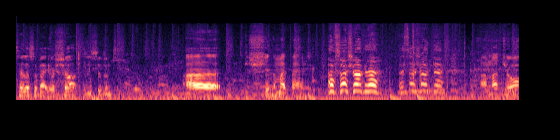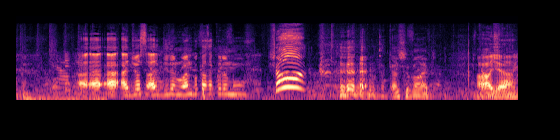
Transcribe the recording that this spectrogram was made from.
Tell us about your shark incident. Uh, shit on my pants. I'm so shocked there. I'm so shocked there. I'm not joking. I, I, I just I didn't run because I couldn't move. Shark! you survived. Oh yeah.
